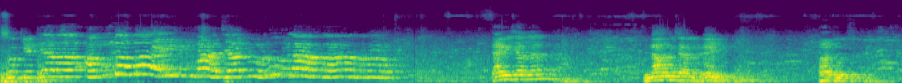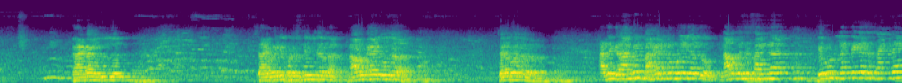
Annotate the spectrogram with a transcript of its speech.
सुखी ठेवा अंबाबाई माझ्या गुरुला. काय विचारलं? नाव विचारलं रे. हा दोष. काय काय तुझं? साहेबांनी प्रश्न विचारला नाव काय तुझं? तर आता ग्रामीण भागात मुलगा तो नाव कसं सांगणार? ते उठलं ते कसं सांगताय?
